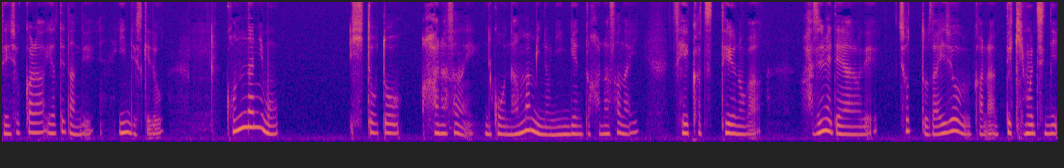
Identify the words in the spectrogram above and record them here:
前職からやってたんでいいんですけどこんなにも人と話さないこう何万人の人間と話さない生活っていうのが初めてなのでちょっと大丈夫かなって気持ちに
